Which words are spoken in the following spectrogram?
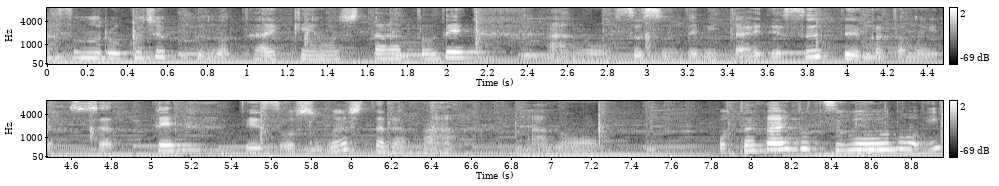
まその60分の体験をした後であの進んでみたいですっていう方もいらっしゃってでそうしましたらまああのお互いの都合のいい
